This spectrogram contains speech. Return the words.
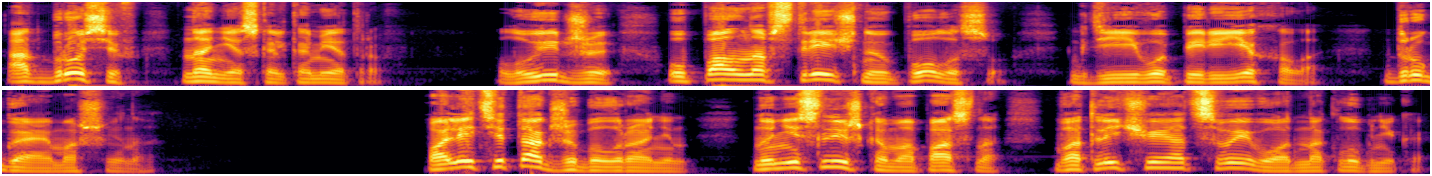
отбросив на несколько метров. Луиджи упал на встречную полосу, где его переехала другая машина. Палетти также был ранен, но не слишком опасно, в отличие от своего одноклубника.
